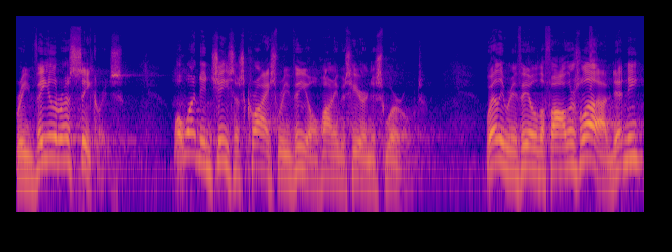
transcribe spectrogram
Revealer of secrets. Well, what did Jesus Christ reveal while he was here in this world? Well, he revealed the Father's love, didn't he?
